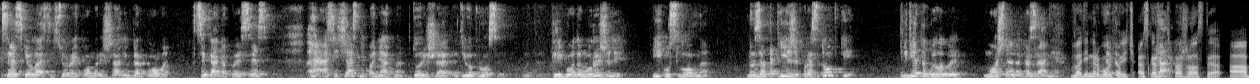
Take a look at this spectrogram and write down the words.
Советские власти все райкомы решали, горкомы, в ЦК КПСС. А сейчас непонятно, кто решает эти вопросы. Вот. Три года мурыжили и условно. Но за такие же проступки где-то было бы мощное наказание. Владимир Вольфович, Это... а скажите, да. пожалуйста, а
